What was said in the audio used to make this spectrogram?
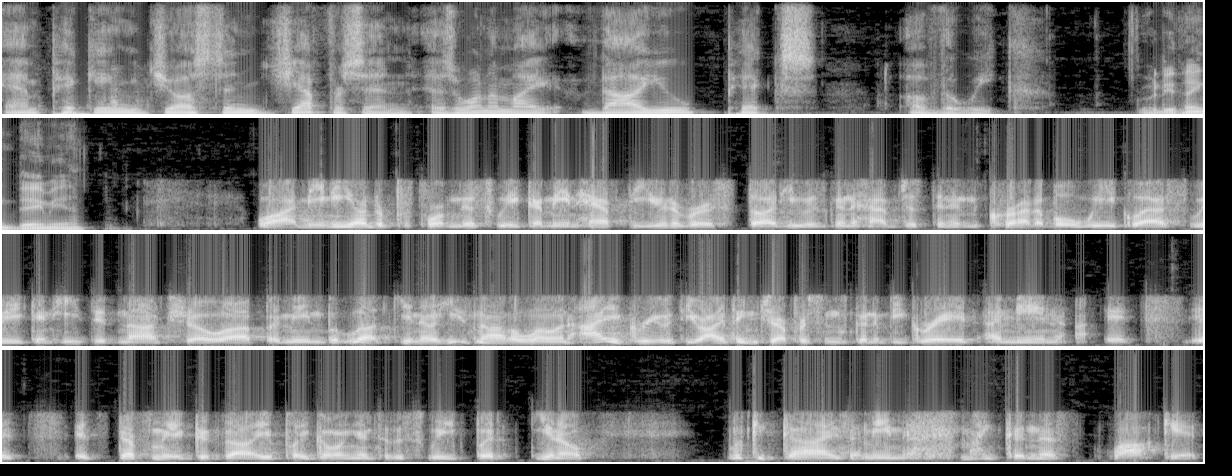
am picking Justin Jefferson as one of my value picks of the week. What do you think, Damian? Well, I mean, he underperformed this week. I mean, half the universe thought he was going to have just an incredible week last week, and he did not show up. I mean, but look, you know, he's not alone. I agree with you. I think Jefferson's going to be great. I mean, it's it's it's definitely a good value play going into this week. But you know, look at guys. I mean, my goodness, Lockett,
